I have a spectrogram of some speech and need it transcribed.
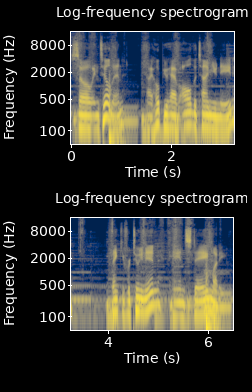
So until then, I hope you have all the time you need. Thank you for tuning in and stay muddy.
